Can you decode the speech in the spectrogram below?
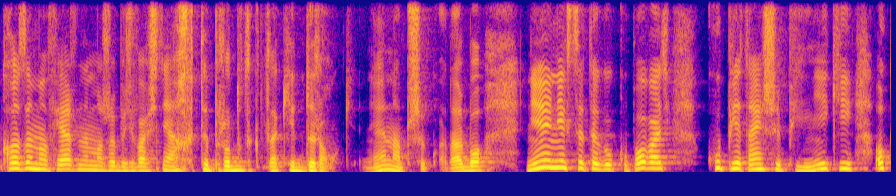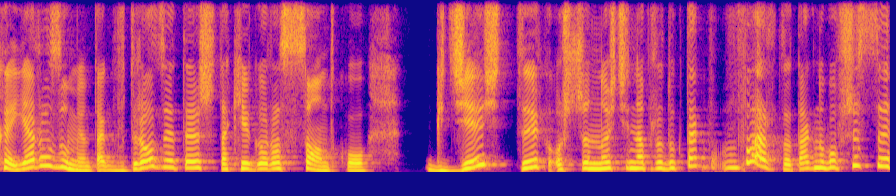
kozłem ofiarnym może być właśnie ach, te produkty takie drogie, nie? Na przykład. Albo nie, nie chcę tego kupować, kupię tańsze pilniki. Okej, okay, ja rozumiem, tak, w drodze też takiego rozsądku gdzieś tych oszczędności na produktach warto, tak? No bo wszyscy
